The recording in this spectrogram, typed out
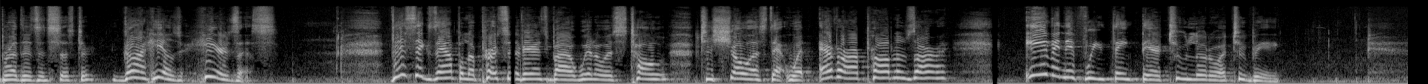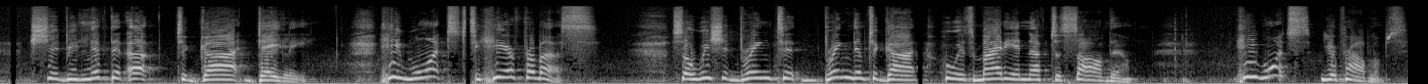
brothers and sisters. God hears, hears us. This example of perseverance by a widow is told to show us that whatever our problems are, even if we think they're too little or too big, should be lifted up to God daily. He wants to hear from us. So we should bring to bring them to God who is mighty enough to solve them. He wants your problems.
